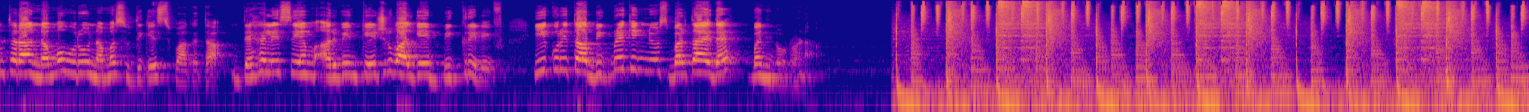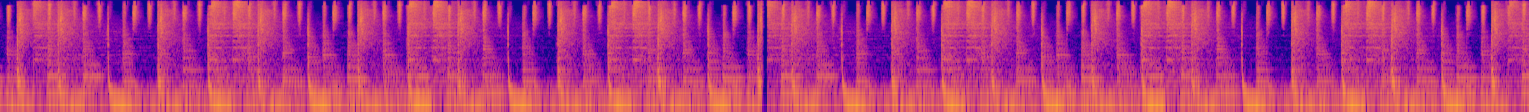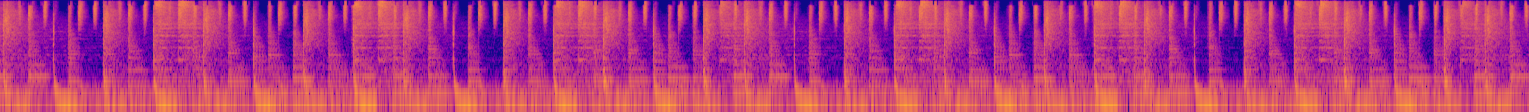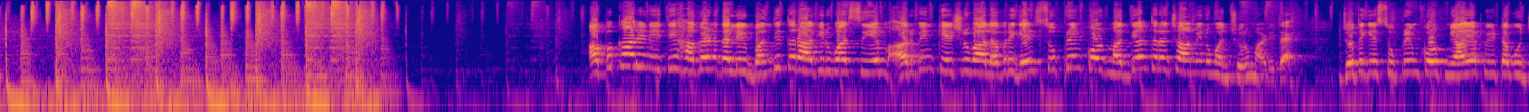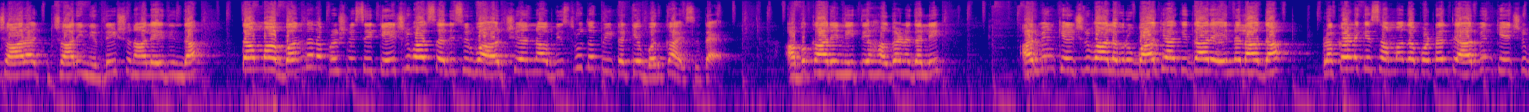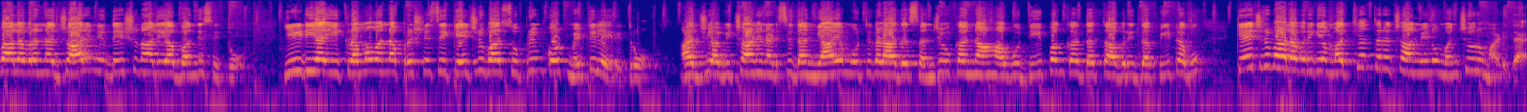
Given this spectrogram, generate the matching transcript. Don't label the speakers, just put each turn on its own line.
ನಂತರ ನಮ್ಮ ಊರು, ನಮ್ಮ ಸುದ್ದಿಗೆ ಸ್ವಾಗತ. ದೆಹಲಿ ಸಿಎಂ ಅರವಿಂದ್ ಕೇಜ್ರಿವಾಲ್ಗೆ ಬಿಗ್ ರಿಲೀಫ್ ಈ ಕುರಿತ ಬಿಗ್ ಬ್ರೇಕಿಂಗ್ ನ್ಯೂಸ್ ಬರ್ತಾ ಇದೆ. ಬನ್ನಿ ನೋಡೋಣ. ಅಬಕಾರಿ ನೀತಿ ಹಗರಣದಲ್ಲಿ ಬಂಧಿತರಾಗಿರುವ ಸಿಎಂ ಅರವಿಂದ್ ಕೇಜ್ರಿವಾಲ್ ಅವರಿಗೆ ಸುಪ್ರೀಂ ಕೋರ್ಟ್ ಮಧ್ಯಂತರ ಜಾಮೀನು ಮಂಜೂರು ಮಾಡಿದೆ. ಜೊತೆಗೆ ಸುಪ್ರೀಂ ಕೋರ್ಟ್ ನ್ಯಾಯಪೀಠವು ಜಾರ- ನಿರ್ದೇಶನಾಲಯದಿಂದ ತಮ್ಮ ಬಂಧನ ಪ್ರಶ್ನಿಸಿ ಕೇಜ್ರಿವಾಲ್ ಸಲ್ಲಿಸಿರುವ ಅರ್ಜಿಯನ್ನ ವಿಸ್ತೃತ ಪೀಠಕ್ಕೆ ವರ್ಗಾಯಿಸಿದೆ. ಅಬಕಾರಿ ನೀತಿ ಹಗರಣದಲ್ಲಿ ಅರವಿಂದ್ ಕೇಜ್ರಿವಾಲ್ ಅವರು ಭಾಗಿಯಾಗಿದ್ದಾರೆ ಎನ್ನಲಾದ ಪ್ರಕರಣಕ್ಕೆ ಸಂಬಂಧಪಟ್ಟಂತೆ ಅರವಿಂದ್ ಕೇಜ್ರಿವಾಲ್ ಅವರನ್ನ ಜಾರಿ ನಿರ್ದೇಶನಾಲಯ ಬಂಧಿಸಿತ್ತು. ಇಡಿಯ ಈ ಕ್ರಮವನ್ನ ಪ್ರಶ್ನಿಸಿ ಕೇಜ್ರಿವಾಲ್ ಸುಪ್ರೀಂ ಕೋರ್ಟ್ ಮೆಟ್ಟಿಲೇರಿದ್ರು. ಅರ್ಜಿಯ ವಿಚಾರಣೆ ನಡೆಸಿದ ನ್ಯಾಯಮೂರ್ತಿಗಳಾದ ಸಂಜೀವ್ ಖನ್ನಾ ಹಾಗೂ ದೀಪಂಕರ್ ದತ್ತ ಅವರಿದ್ದ ಪೀಠವು ಕೇಜ್ರಿವಾಲ್ ಅವರಿಗೆ ಮಧ್ಯಂತರ ಜಾಮೀನು ಮಂಜೂರು ಮಾಡಿದೆ.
